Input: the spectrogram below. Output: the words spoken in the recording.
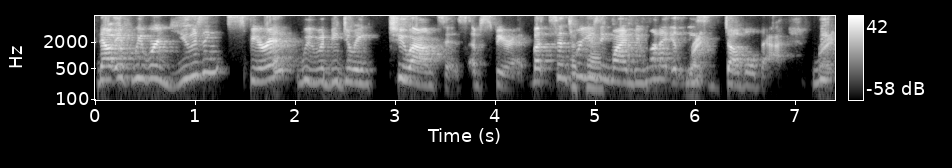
Now if we were using spirit we would be doing two ounces of spirit. But since we're using wine we want to at least double that. We Right.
